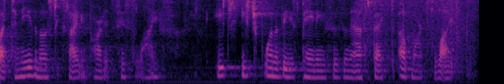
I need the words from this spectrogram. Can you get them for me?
But to me, the most exciting part is his life. Each, each one of these paintings is an aspect of Mark's life.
